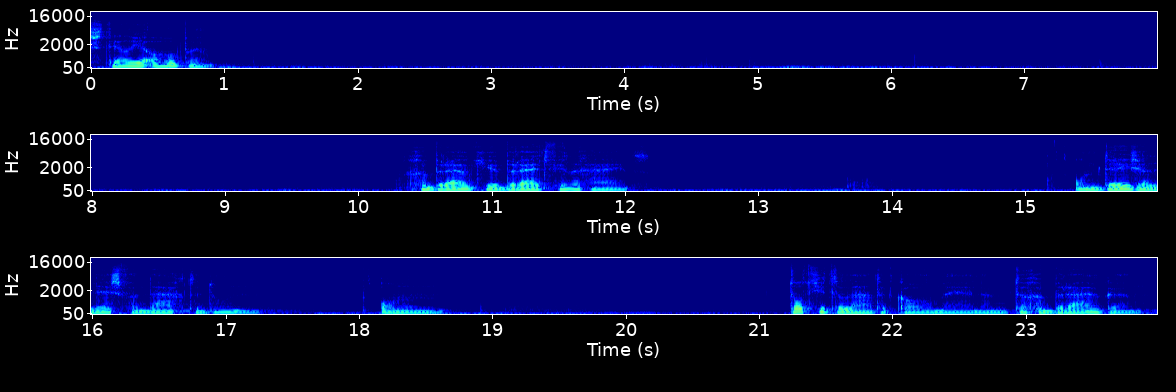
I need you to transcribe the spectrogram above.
Stel je open. Gebruik je bereidwilligheid om deze les vandaag te doen, om hem tot je te laten komen en hem te gebruiken.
